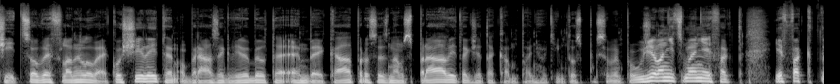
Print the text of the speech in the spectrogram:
či co ve flanelové košili. Ten obrázek vyrobil TMBK pro seznam zprávy, takže ta kampaň ho tímto způsobem použila. Nicméně je fakt, je fakt,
